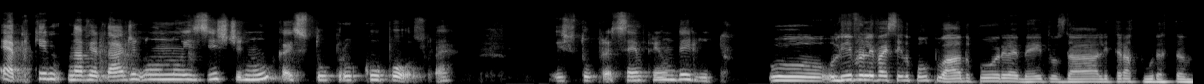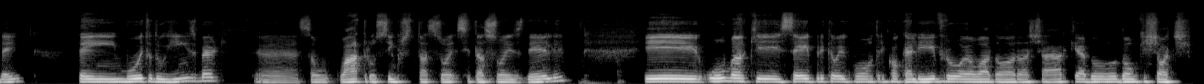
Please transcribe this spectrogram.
É, porque, na verdade, não, não existe nunca estupro culposo, né? O estupro é sempre um delito. O, o livro ele vai sendo pontuado por elementos da literatura também. Tem muito do Ginsberg, é, são quatro ou cinco citações, citações dele. E uma que sempre que eu encontro em qualquer livro eu adoro achar, que é do Dom Quixote,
